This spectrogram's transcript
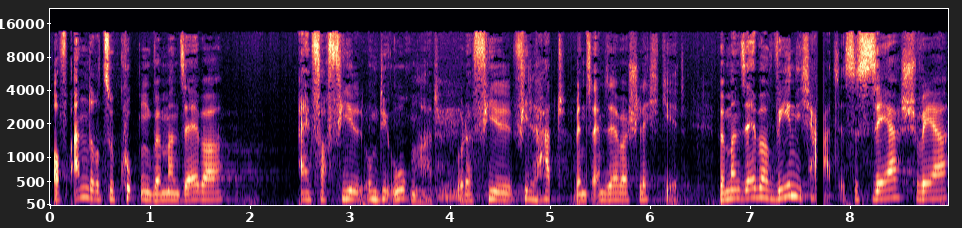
auf andere zu gucken, wenn man selber einfach viel um die Ohren hat oder viel, viel hat, wenn es einem selber schlecht geht. Wenn man selber wenig hat, ist es sehr schwer,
